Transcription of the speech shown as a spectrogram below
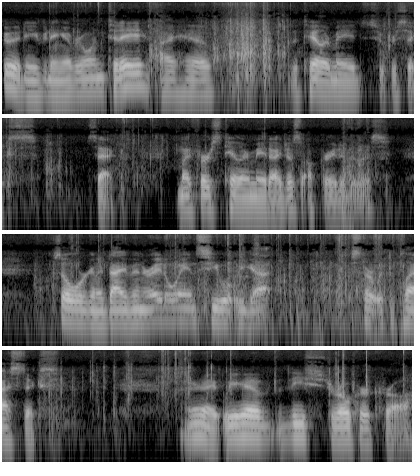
Good evening, everyone. Today I have the TaylorMade Super 6 sack. My first TaylorMade, I just upgraded to this. So we're going to dive in right away and see what we got. Start with the plastics. Alright, we have the Stroker Craw.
